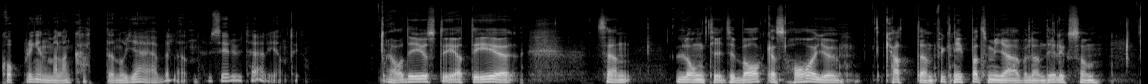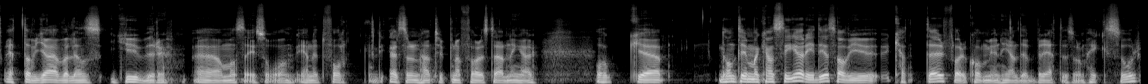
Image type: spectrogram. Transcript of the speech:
kopplingen mellan katten och djävulen. Hur ser det ut här egentligen? Ja, det är just det att det är sen lång tid tillbaka så har ju katten förknippats med djävulen. Det är liksom ett av djävulens djur, eh, om man säger så, enligt folk, alltså den här typen av föreställningar. Och eh, Någonting man kan se i, dels har vi ju katter, förekommer ju en hel del berättelser om häxor.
